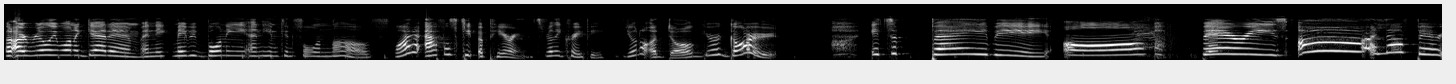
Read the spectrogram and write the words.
But I really want to get him, and maybe Bonnie and him can fall in love. Why do apples keep appearing? It's really creepy. You're not a dog. You're a goat. It's a baby. Aww. Berries! Ah, I love berries.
